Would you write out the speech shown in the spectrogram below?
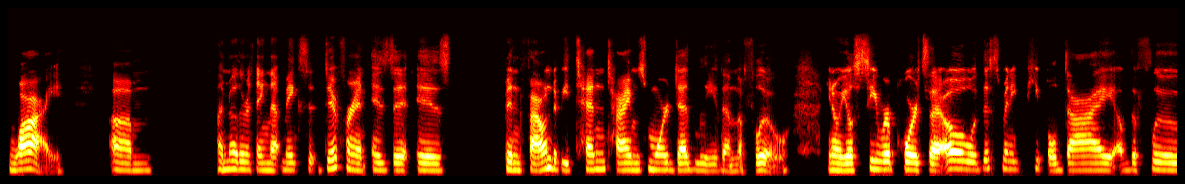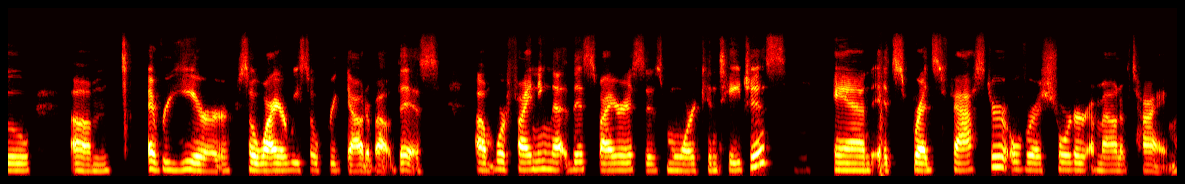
why. Um, another thing that makes it different is it is been found to be 10 times more deadly than the flu. You know, you'll see reports that, oh, this many people die of the flu um, every year. So why are we so freaked out about this? Um, we're finding that this virus is more contagious and it spreads faster over a shorter amount of time.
